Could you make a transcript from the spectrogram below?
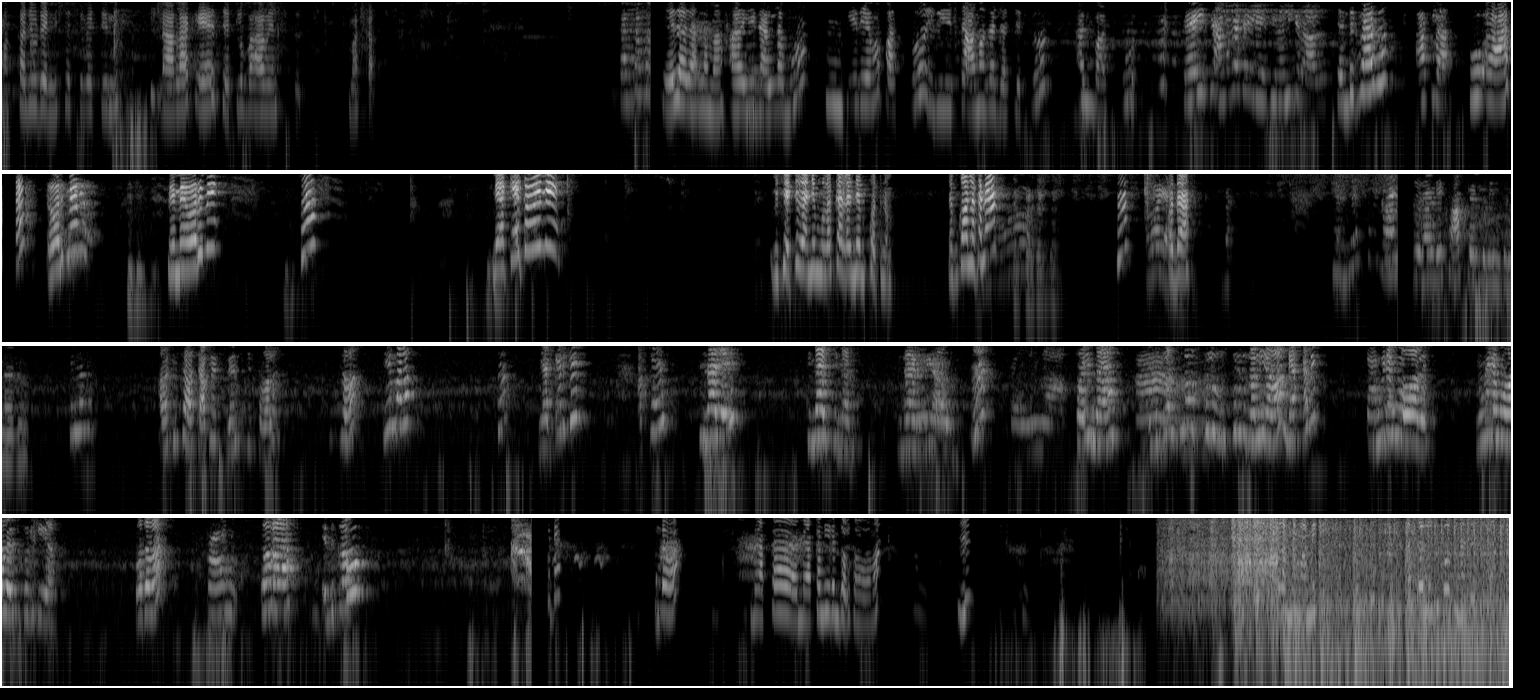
మక్క చూడు ఎన్ని చెట్లు పెట్టింది. అలాగే చెట్లు బాగా పెంచుతుంది మక్క. ఏది అది అల్లమా? ఇది అల్లము. ఇదేమో పసుపు ఇది చామగడ్డ చెట్టు అది పసుపు. ఎందుకు రాదు? ఎవరు మేము? మేము ఎవరు మీ? మీ అక్కేటది మీ చెట్టు అన్ని ములక్కాయలని తెంపుకోతున్నాం తెంపుకోవాలి కన్నా వద్దా చూడండి చాక్లెట్లు తింటున్నాడు అలాగే ఇస్తావా చాక్లెట్ ఫ్రెండ్స్కి ఇస్తావా? ఎక్కడికి అక్కే చిన్నారి? చిన్నారి చిన్నారి. ఆ? పోయిందా? ఎందుకు కలిసినావు స్కూల్ స్కూల్కి కలియా? మీ అక్కని? నువ్వు పోవాలి. నువ్వు పోవాలి స్కూల్కి ఇక. పోతావా? పోవా? ఎందుకు? మీ అక్క మీ అక్క నీడని దొరకను పోదామా? আমি আজকাল কোথায় যেতে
